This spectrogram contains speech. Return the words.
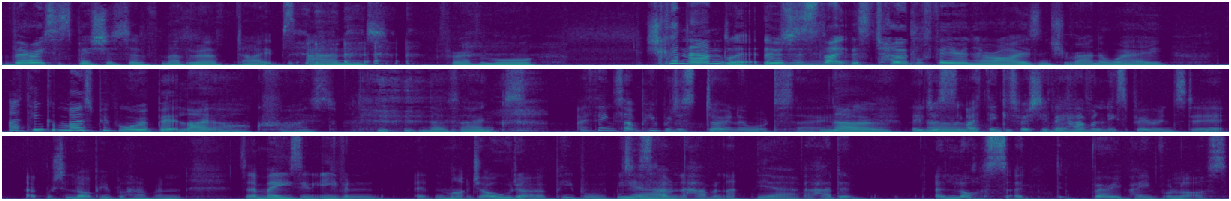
very suspicious of Mother Earth types and Forevermore. She couldn't handle it. There was just like this total fear in her eyes, and she ran away. I think most people were a bit like, "Oh Christ, no thanks." I think some people just don't know what to say. No, They just, I think, especially if they no. haven't experienced it, uh, which a lot of people haven't. It's amazing. Even much older people just Yeah. haven't haven't Yeah. had a, a loss, a very painful loss.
